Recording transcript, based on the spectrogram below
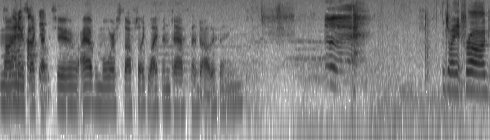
Mine Mine are is like that too. I have more stuff to like life and death than to other things. Ugh. Giant frog.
